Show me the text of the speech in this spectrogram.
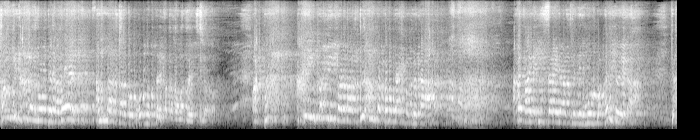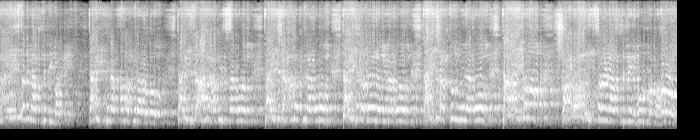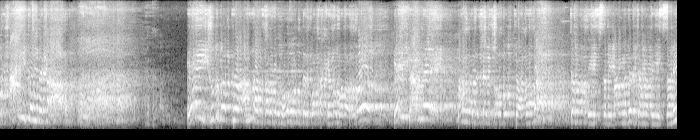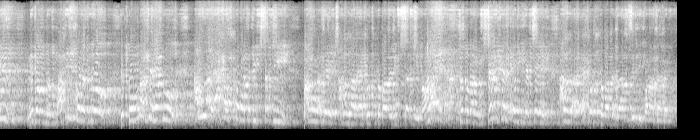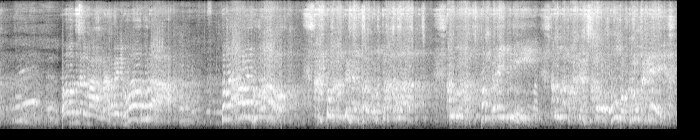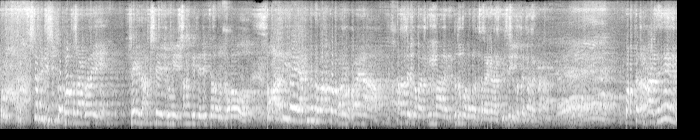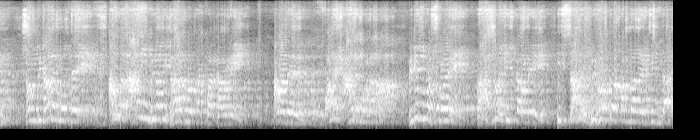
সংবিধানের মধ্যে তাদের আল্লাহ সার্বভৌমত্বের কথা বলা হয়েছিল। অর্থাৎ আইন তৈরি করবার চূড়ান্ত ক্ষমতা একমাত্র কার? আরে ভাই, ইসরায়েল রাজনীতির মূল কথাই তো এটা। যারা ইসলামী রাজনীতি করে চাই সেটা সালাফিরা করুক চাই সেটা আলে হাদিসরা করুক চাই সেটা হানাফিরা করুক চাই সেটা বেরলবিরা করুক চাই সেটা সুন্নিরা করুক যারাই করুক, সকল ইসলামী রাজনীতির মূল কথা হলো আইন চলবে কার এই শুধুমাত্র আল্লাহ সার্বভৌমত্বের কথা কেন বলা হলো এই কারণে বাংলাদেশের সর্বোচ্চ আদালত জামাতে ইসলামী, বাংলাদেশ জামাতে ইসলামীর নিবন্ধন বাতিল করে দিল যে তোমরা যেহেতু আল্লাহর একত্ববাদে বিশ্বাসী, বাংলাদেশ আল্লাহর একত্ববাদে বিশ্বাসী নয়, সুতরাং সেরেকের এই দেশে আল্লাহর রাজনীতি করা যাবে না। ও মুসলমান ঘুমাও তোমরা। সেই তুমি শান্তিতে বিচরণ করো। তোমার হৃদয়ে এতটুকু রক্তকরণ হয় না, তাহলে তোমার ইমানের দুর্বলতা ছাড়া আর কিছুই হতে পারে না। সংবিধানের মধ্যে আল্লাহর আইন বিরোধী ধারাগুলো থাকবার কারণে আমাদের অনেক আলে মৌলানা বিভিন্ন সময়ে রাজনৈতিক কারণে ইসলামের বৃহত্তর কল্যাণের চিন্তায়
